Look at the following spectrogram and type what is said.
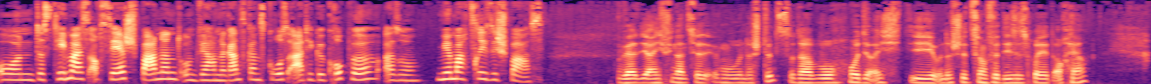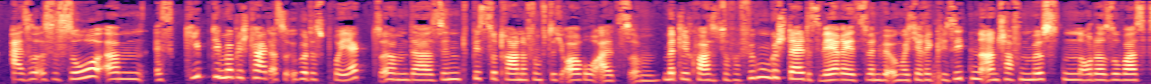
Und das Thema ist auch sehr spannend und wir haben eine ganz, ganz großartige Gruppe. Also mir macht's riesig Spaß. Werdet ihr eigentlich finanziell irgendwo unterstützt oder wo holt ihr euch die Unterstützung für dieses Projekt auch her? Also es ist so, ähm, es gibt die Möglichkeit, also über das Projekt, ähm, da sind bis zu 350 Euro als ähm, Mittel quasi zur Verfügung gestellt. Das wäre jetzt, wenn wir irgendwelche Requisiten anschaffen müssten oder sowas.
